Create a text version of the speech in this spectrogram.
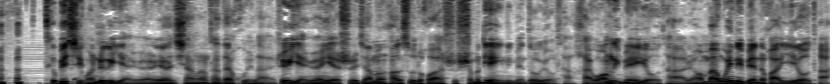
特别喜欢这个演员，要想让他再回来。这个演员也是加盟哈素的话，是什么电影里面都有他，海王里面也有他，然后漫威那边的话也有他，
